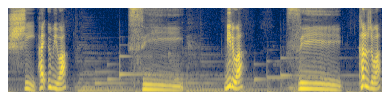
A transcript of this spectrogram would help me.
she はい海は？sea 見るは？sea 彼女は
